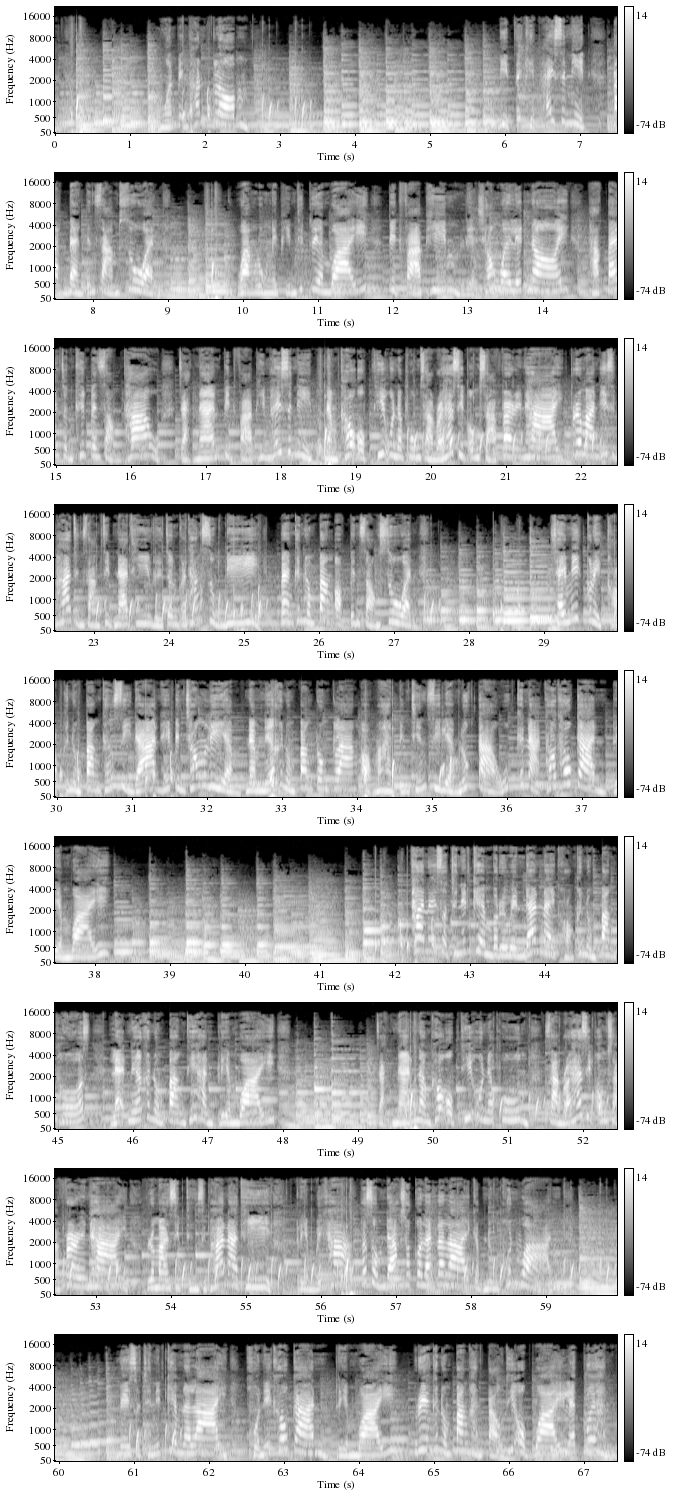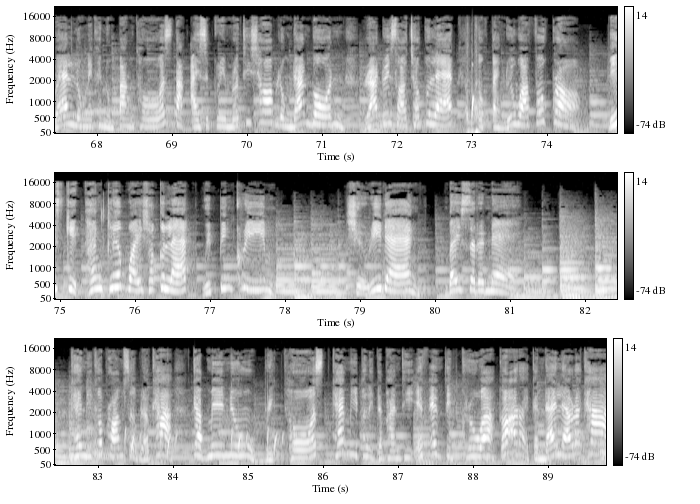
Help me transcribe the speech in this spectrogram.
ม้วนเป็นท่อนกลม บีบตะเข็บให้สนิท ตัดแบ่งเป็น 3 ส่วน วางลงในพิมพ์ที่เตรียมไว้ ปิดฝาพิมพ์ เหลือช่องไว้เล็กน้อย พักแป้งจนขึ้นเป็น 2 เท่า จากนั้นปิดฝาพิมพ์ให้สนิทนำเข้าอบที่อุณหภูมิ 350 องศาฟาเรนไฮต์ประมาณ 25-30 นาที หรือจนกระทั่งสุกดี แบ่งขนมปังออกเป็น 2 ส่วนใช้มีดกรีดขอบขนมปังทั้ง 4 ด้านให้เป็นช่องเหลี่ยม นำเนื้อขนมปังตรงกลางออกมาหั่นเป็นชิ้นสี่เหลี่ยมลูกเต๋าขนาดเท่าๆกัน เตรียมไว้ ชนิดเค็มบริเวณด้านในของขนมปังโทสต์และเนื้อขนมปังที่หั่นเตรียมไว้ จากนั้นนำเข้าอบที่อุณหภูมิ 350 องศาฟาเรนไฮต์ประมาณ 10-15 นาที เตรียมไว้ค่ะ ผสม dark chocolate ละลายกับนมข้นหวาน เนยสดชนิดเค็มละลาย คนให้เข้ากันเตรียมไว้ เรียงขนมปังหั่นเต๋าที่อบไว้ และกล้วยหั่นแว่นลงในขนมปัง toast ตักไอศกรีมรสที่ชอบลงด้านบน ราดด้วยซอสช็อกโกแลต ตกแต่งด้วยวาฟเฟิลกรอบ บิสกิตแท่งเคลือบ white chocolate whipping cream เชอร์รี่แดง ใบสะระแหน่แค่นี้ก็พร้อมเสิร์ฟแล้วค่ะ กับเมนู brick toast แค่มีผลิตภัณฑ์ TFM ติดครัว ก็อร่อยกันได้แล้วล่ะค่ะ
